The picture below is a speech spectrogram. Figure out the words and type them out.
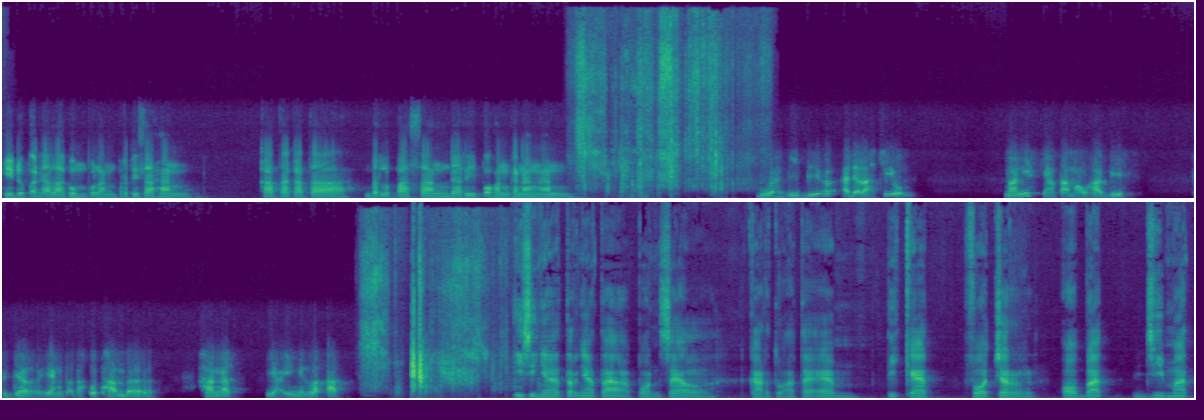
Hidup adalah kumpulan perpisahan. Kata-kata berlepasan dari pohon kenangan. Buah bibir adalah cium. Manis yang tak mau habis, segar yang tak takut hambar, hangat yang ingin lekat. Isinya ternyata ponsel, kartu ATM, tiket, voucher, obat, jimat,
